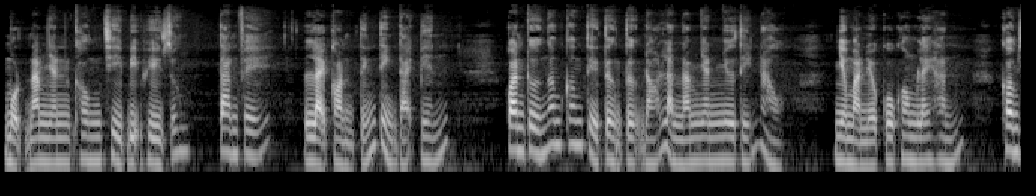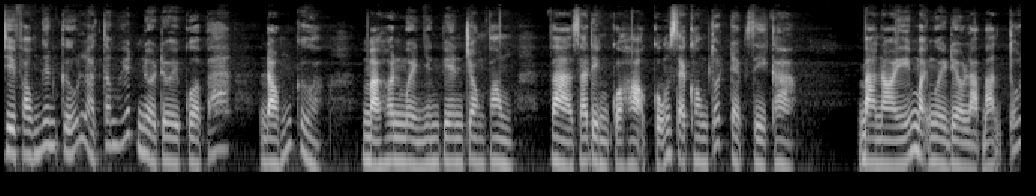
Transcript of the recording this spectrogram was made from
Một nam nhân không chỉ bị hủy dung, tan phế, lại còn tính tình đại biến. Quan cử ngâm không thể tưởng tượng đó là nam nhân như thế nào. Nhưng mà nếu cô không lấy hắn, không chỉ phòng nghiên cứu là tâm huyết nửa đời của ba, đóng cửa, mà hơn 10 nhân viên trong phòng và gia đình của họ cũng sẽ không tốt đẹp gì cả. Bà nói mọi người đều là bạn tốt.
